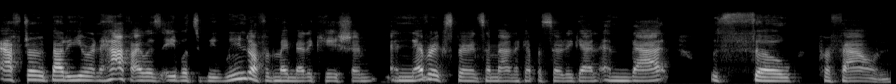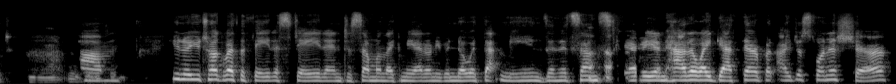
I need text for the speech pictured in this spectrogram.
after about a year and a half, I was able to be weaned off of my medication and never experience a manic episode again. And that was so profound. Um, you know, you talk about the theta state, and to someone like me, I don't even know what that means. And it sounds scary. And how do I get there? But I just want to share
